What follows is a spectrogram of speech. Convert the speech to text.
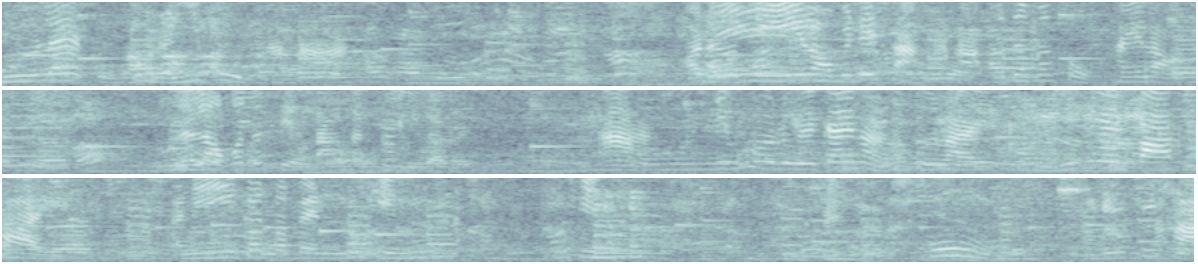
มื้อแรกของเราในญี่ปุ่นนะคะ ออเดอร์นี้เราไม่ได้สั่งนะคะเขาจะมาส่งให้เราทันทีแล้วเราก็จะเสียตังค์ทันทีเลยอะจิ้มเข้ามาดูใกล้ๆหน่อยก็คืออะไรอันนี้จะเป็นปลาไข่ อันนี้ก็จะเป็นลูกชิ้นลูกชิ้นกุ้งนะคะ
